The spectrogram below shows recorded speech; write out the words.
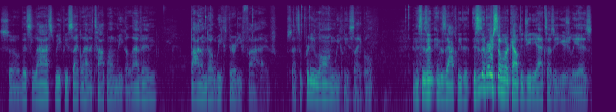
So this last weekly cycle had a top on week 11 bottomed on week 35. So that's a pretty long weekly cycle. And this isn't exactly the, this is a very similar count to GDX as it usually is.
